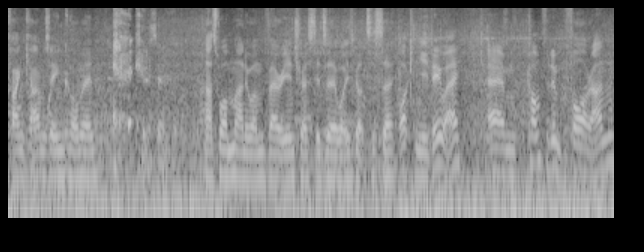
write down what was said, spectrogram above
Fan cams incoming. That's one man who I'm very interested to hear what he's got to say. What can you do, eh? Um, confident beforehand.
